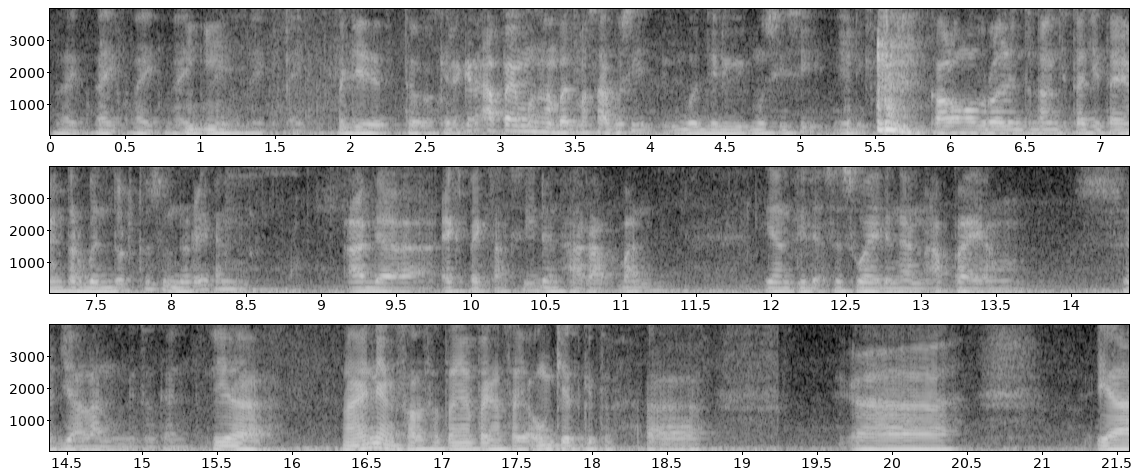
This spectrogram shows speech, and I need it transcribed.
Baik baik baik baik Mm-mm. baik baik begitu. Kira-kira apa yang menghambat Mas Agus sih buat jadi musisi? Jadi kalau ngobrolin tentang cita-cita yang terbentur tuh sebenarnya kan ada ekspektasi dan harapan yang tidak sesuai dengan apa yang sejalan gitu kan. Iya. Nah ini yang salah satunya pengen saya ungkit gitu. Eh, eh, ya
